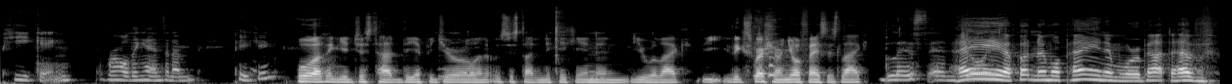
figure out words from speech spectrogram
peeking. We're holding hands and I'm peeking. Well, I think you just had the epidural and it was just starting to kick in, and you were like, the, the expression on your face is like, Bliss and "Hey, joy. I've got no more pain, and we're about to have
